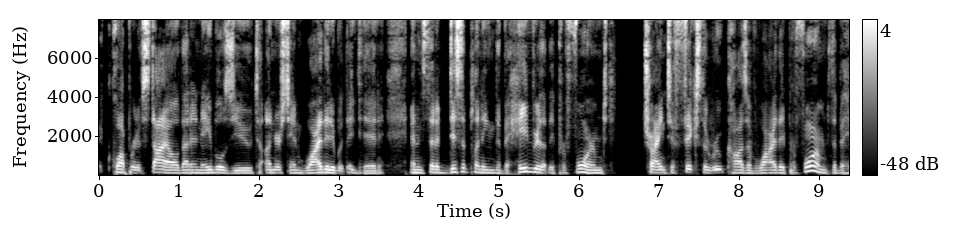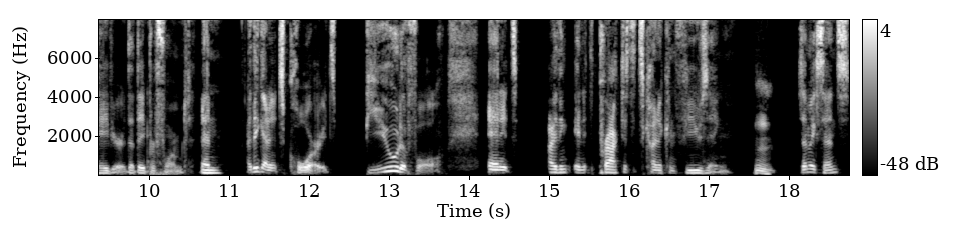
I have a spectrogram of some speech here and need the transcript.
a cooperative style that enables you to understand why they did what they did. And instead of disciplining the behavior that they performed, trying to fix the root cause of why they performed the behavior that they performed. And I think at its core, it's beautiful. And it's, I think in its practice, it's kind of confusing. Hmm. Does that make sense?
